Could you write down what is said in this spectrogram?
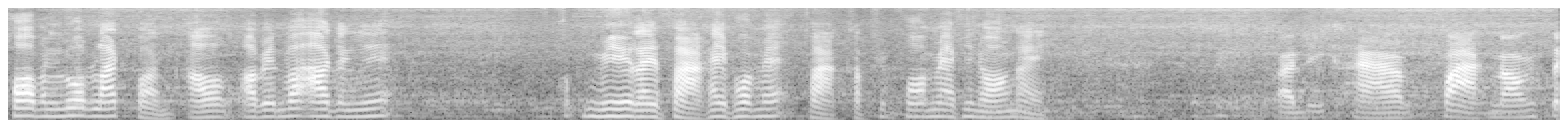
พ่อมันรวบรัดก่อน เอาเอาเป็นว่าเอาอย่างนี้ มีอะไรฝากให้พ่อแม่ฝากกับพ่อแม่พี่น้องหน่อย สวัสดีครับ ฝากน้องแส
